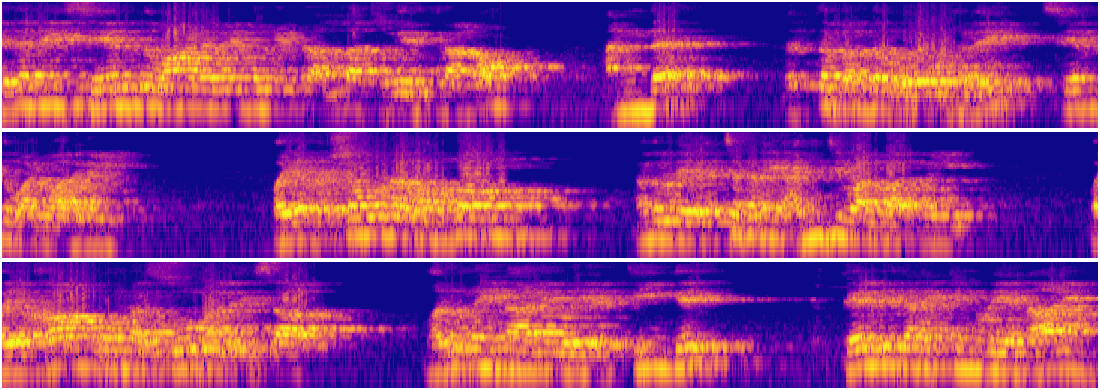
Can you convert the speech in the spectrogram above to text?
எதனை சேர்ந்து வாழ வேண்டும் என்று அல்லாஹ் சொல்லியிருக்கிறானோ அந்த இரத்த பந்த உறவுகளை சேர்ந்து வாழ்வார்கள். பயக்ஷௌன ரப்பஹும் தங்களுடைய இரட்சகனை அஞ்சி வாழ்வார்கள். பயகாமூன சூழல் இசாப் மறுமை நாளினுடைய தீங்கை கேள்வி கணக்கினுடைய நாளின்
